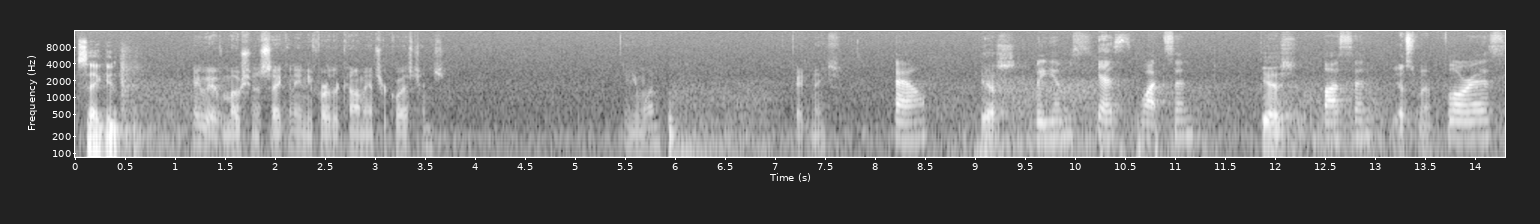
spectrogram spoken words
Second. Okay, we have a motion and a second. Any further comments or questions? Anyone? Okay, Denise? Powell, Yes. Williams, Yes. Watson, Yes. Lawson, Yes, ma'am. Flores,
